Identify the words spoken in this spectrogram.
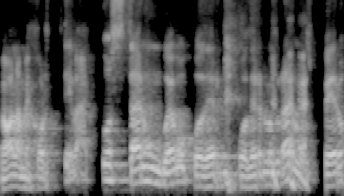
No, a lo mejor te va a costar un huevo poder, poder lograrlos, pero...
